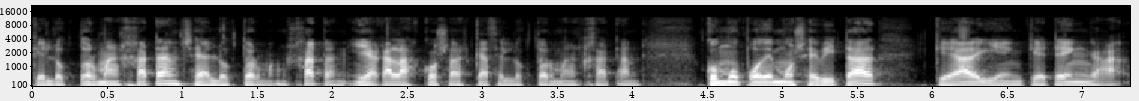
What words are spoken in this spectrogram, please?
que el doctor Manhattan sea el doctor Manhattan y haga las cosas que hace el doctor Manhattan? ¿Cómo podemos evitar que alguien que tenga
